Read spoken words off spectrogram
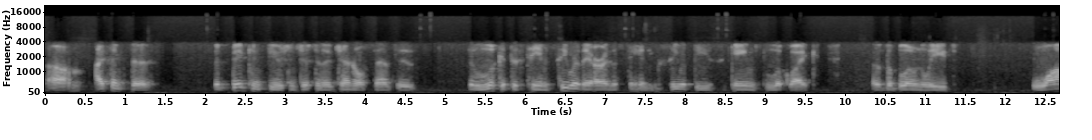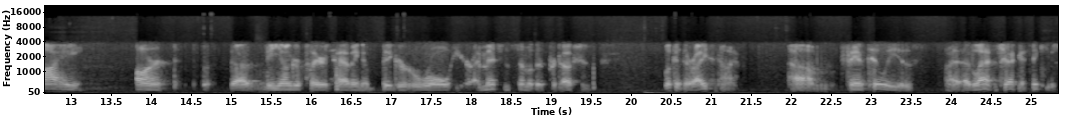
Um, I think the the big confusion, just in a general sense, is to look at this team, see where they are in the standings, see what these games look like, the blown leads. Why aren't uh, the younger players having a bigger role here? I mentioned some of their production. Look at their ice time. Um, Fantilli is at last check, I think he was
